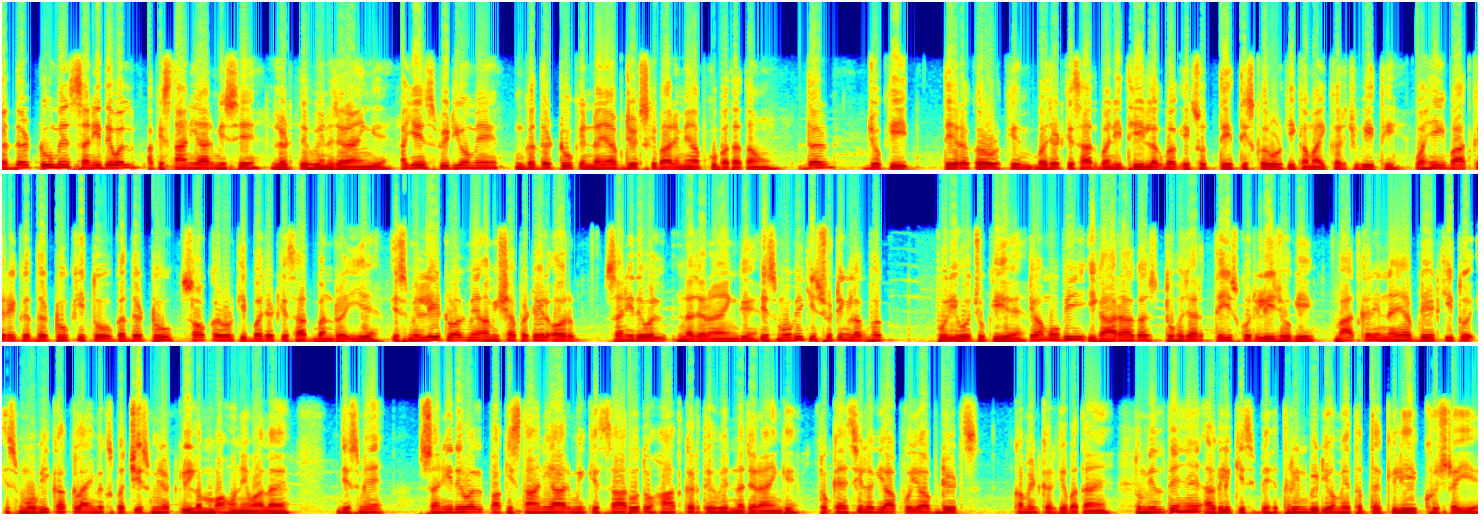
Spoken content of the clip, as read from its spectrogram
गद्दर to में सनी देवल Pakistani army से लड़ते हुए नज़र आएँगे। आइए इस वीडियो में गद्दर टू के नए अपडेट्स के बारे में आपको बताता हूँ। गद्दर, जो कि तेरह करोड़ के बजट के साथ बनी थी, लगभग 133 करोड़ की कमाई कर चुकी थी। वहीं बात करें गद्दर टू की तो गद्दर टू 100 करोड़ की बजट के साथ बन रही है। इसमें लीड रोल में अमीषा पटेल और सनी देओल नज़र आएँगे। इस मूवी की शूटिंग लगभग पूरी हो चुकी है। यह मूवी 11 अगस्त 2023 को रिलीज़ होगी। बात करें नए अपडेट की तो इस मूवी का क्लाइमेक्स 25 मिनट की लंबा होने वाला है, जिसमें सनी देवल पाकिस्तानी आर्मी के साथ दो दो हाथ करते हुए नज़र आएँगे। तो कैसी लगी आपको यह अपडेट्स कमेंट करके बताएँ। तो मिलते हैं अगली किसी बेहतरीन वीडियो में, तब तक के लिए खुश रहिए।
